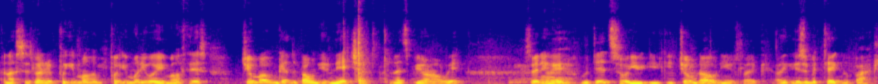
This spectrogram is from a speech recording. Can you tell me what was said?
and I says, Larry, put your put your money where your mouth is jump out and get the bounty of nature and let's be on our way. So anyway, we did so. He, he jumped out and he was like, I think he was a bit taken aback.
